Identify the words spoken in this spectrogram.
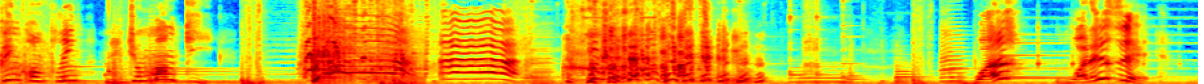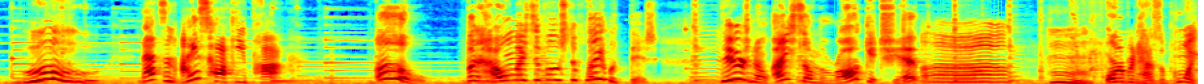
ping pong playing ninja monkey. What? What is it? Ooh, that's an ice hockey puck. Oh, but how am I supposed to play with this? There's no ice on the rocket ship. Uh, Hmm, Orbit has a point.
